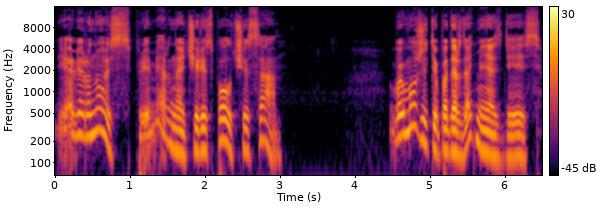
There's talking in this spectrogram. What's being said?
«Я вернусь примерно через полчаса. Вы можете подождать меня здесь,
